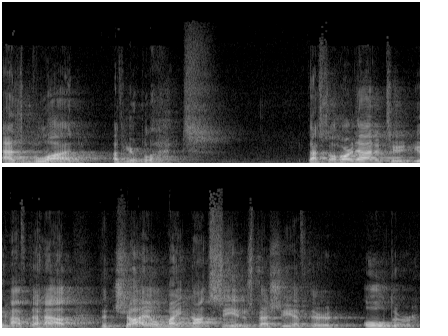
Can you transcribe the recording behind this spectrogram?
as blood of your blood. That's the hard attitude you have to have. The child might not see it, especially if they're older.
